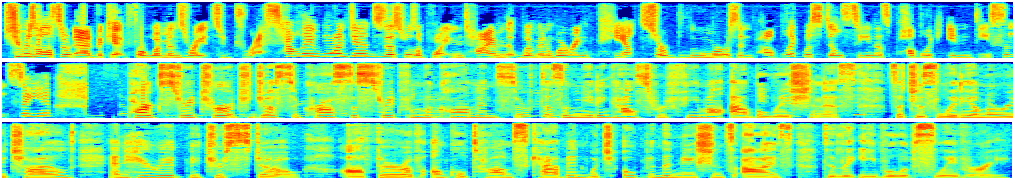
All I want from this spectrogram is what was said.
She was also an advocate for women's right to dress how they wanted. This was a point in time that women wearing pants or bloomers in public was still seen as public indecency. Park Street Church, just across the street from the Common, served as a meeting house for female abolitionists such as Lydia Maria Child and Harriet Beecher Stowe, author of Uncle Tom's Cabin, which opened the nation's eyes to the evil of slavery.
